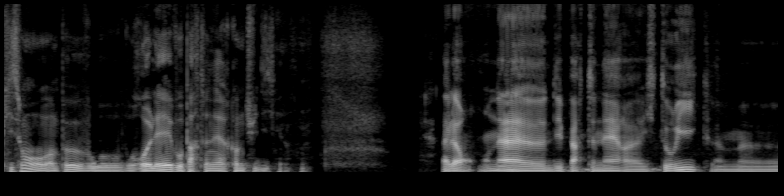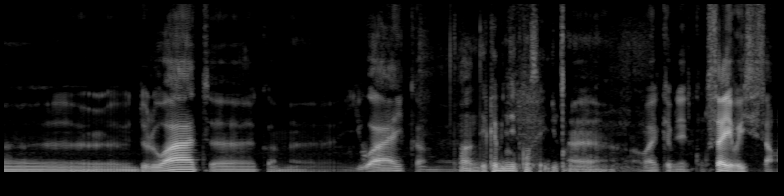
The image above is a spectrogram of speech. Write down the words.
qui sont un peu vos, relais, vos partenaires, comme tu dis? Alors, on a des partenaires historiques comme Deloitte, comme EY, comme. Ah, des cabinets de conseil, du coup. ouais, cabinets de conseil, oui, c'est ça.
